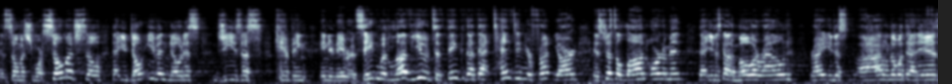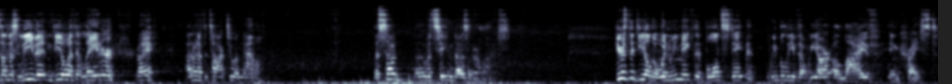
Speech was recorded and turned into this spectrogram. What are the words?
and so much more. So much so that you don't even notice Jesus camping in your neighborhood. Satan would love you to think that that tent in your front yard is just a lawn ornament that you just got to mow around, right? You just, uh, I don't know what that is. I'll just leave it and deal with it later, right? I don't have to talk to him now. That's how, uh, what Satan does in our lives. Here's the deal, though. When we make the bold statement, we believe that we are alive in Christ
